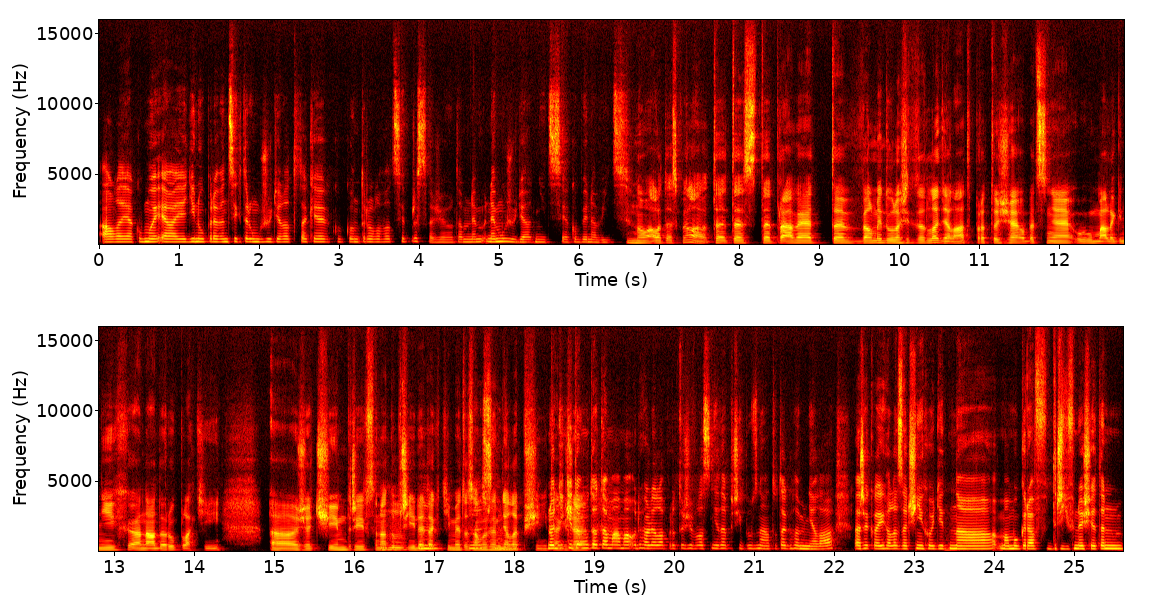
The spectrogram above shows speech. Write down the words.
Ale jako moje já jedinou prevenci, kterou můžu dělat, tak je jako kontrolovat si prsa, že jo? Tam ne, nemůžu dělat nic jakoby navíc. No, ale to je skvělé. To, je, to, je, to je právě to je velmi důležité tohle dělat, protože obecně u maligních nádorů platí, že čím dřív se na to mhm. přijde, mm, tak tím je to samozřejmě jasný. lepší. No takže... díky tomu to ta máma odhalila, protože vlastně ta příbuzná to takhle měla a řekla jí, hele, začni chodit na mamograf dřív, než je ten,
